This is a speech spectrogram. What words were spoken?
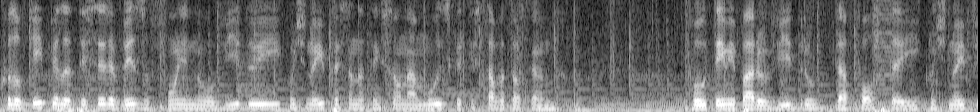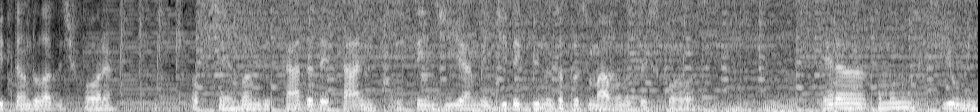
Coloquei pela terceira vez o fone no ouvido e continuei prestando atenção na música que estava tocando. Voltei-me para o vidro da porta e continuei fitando o lado de fora, observando cada detalhe que se estendia à medida que nos aproximávamos da escola. Era como num filme,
